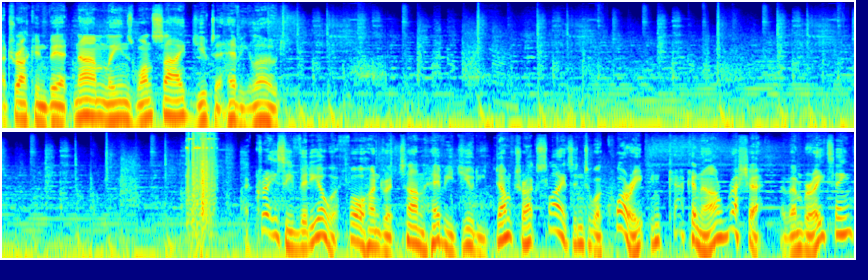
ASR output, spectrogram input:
A truck in Vietnam leans one side due to heavy load. Crazy video of 400 ton heavy duty dump truck slides into a quarry in Kakhanar, Russia, November 18,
